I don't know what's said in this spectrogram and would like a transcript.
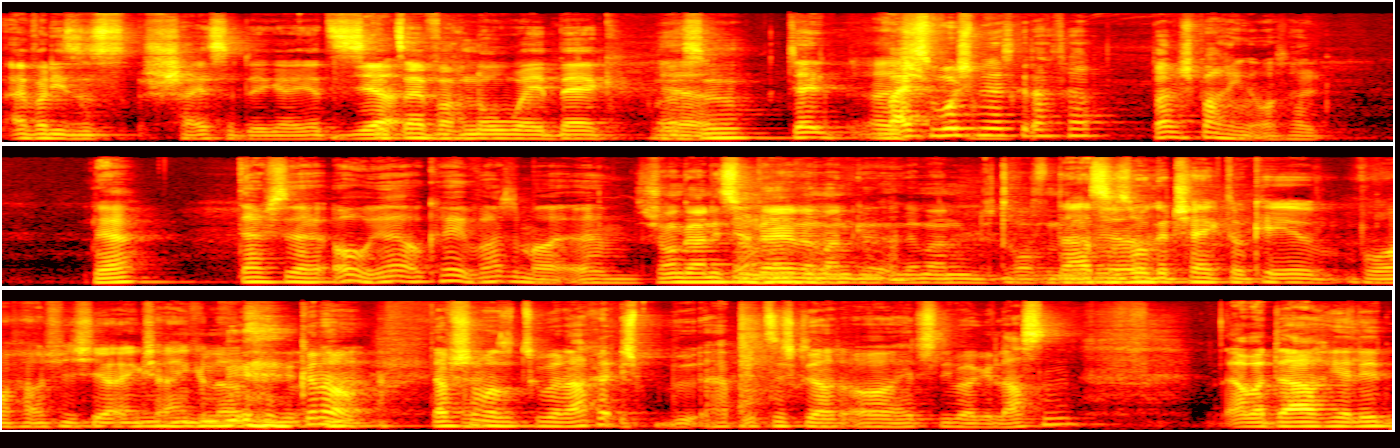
einfach dieses Scheiße, Digga, jetzt Ja. geht's einfach no way back, weißt Ja. du? Der, weißt du, wo ich mir das gedacht habe? Beim Sparring aushalten. ja? Da habe ich gesagt, oh ja, okay, warte mal. Ähm, Schon gar nicht so geil, wenn man, wenn man getroffen Da wird. hast du so gecheckt, okay, boah, habe ich mich hier eigentlich eingelassen. genau, da habe ich schon mal so drüber nachgedacht. Ich habe jetzt nicht gedacht, oh, hätte ich lieber gelassen. Aber da reali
